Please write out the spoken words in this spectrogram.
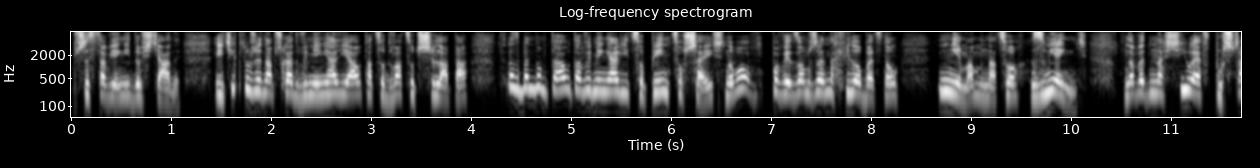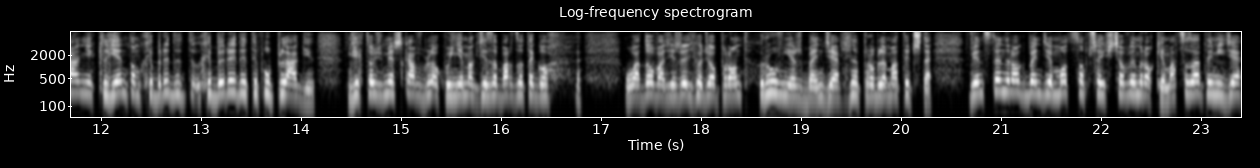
przystawieni do ściany. I ci, którzy na przykład wymieniali auta co 2, co 3 lata, teraz będą te auta wymieniali co 5, co 6, no bo powiedzą, że na chwilę obecną nie mam na co zmienić. Nawet na siłę wpuszczanie klientom hybrydy, hybrydy typu plug-in, gdzie ktoś mieszka w bloku i nie ma gdzie za bardzo tego ładować, jeżeli chodzi o prąd, również będzie problematyczne. Więc ten rok będzie mocno przejściowym rokiem. A co za tym idzie,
